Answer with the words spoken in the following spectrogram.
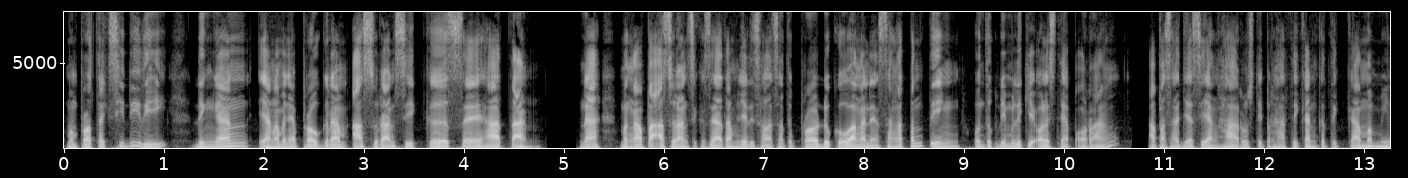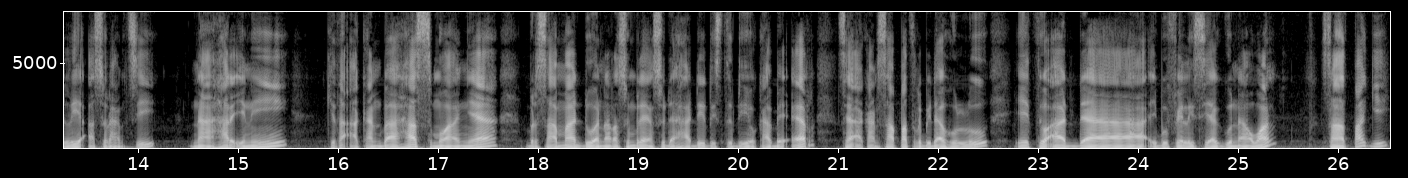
memproteksi diri dengan yang namanya program asuransi kesehatan. Nah, mengapa asuransi kesehatan menjadi salah satu produk keuangan yang sangat penting untuk dimiliki oleh setiap orang? Apa saja sih yang harus diperhatikan ketika memilih asuransi? Nah, hari ini kita akan bahas semuanya bersama dua narasumber yang sudah hadir di studio KBR. Saya akan sapa terlebih dahulu, yaitu ada Ibu Felicia Gunawan. Selamat pagi.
